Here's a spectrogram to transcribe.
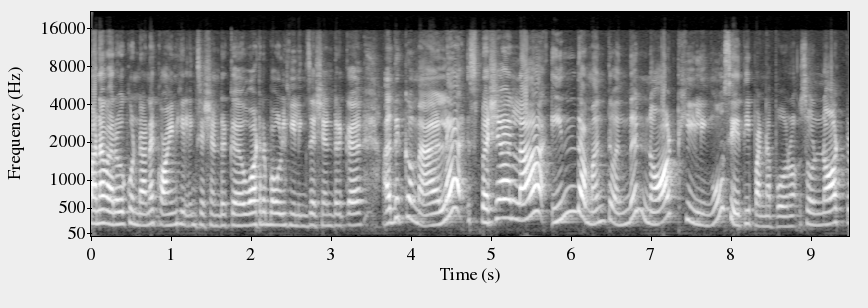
பண வரவுக்கு உண்டான காயின் ஹீலிங் செஷன் இருக்குது வாட்டர் பவுல் ஹீலிங் செஷன் இருக்குது அதுக்கு மேலே ஸ்பெஷலாக இந்த மந்த் வந்து நாட் ஹீலிங்கும் சேர்த்தி பண்ண போகிறோம் ஸோ நாட்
